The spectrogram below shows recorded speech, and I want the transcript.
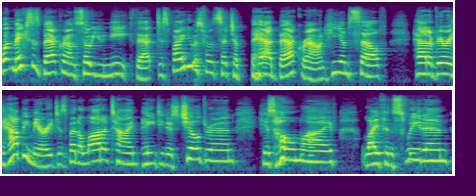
What makes his background so unique that despite he was from such a bad background, he himself had a very happy marriage and spent a lot of time painting his children, his home life, life in Sweden.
